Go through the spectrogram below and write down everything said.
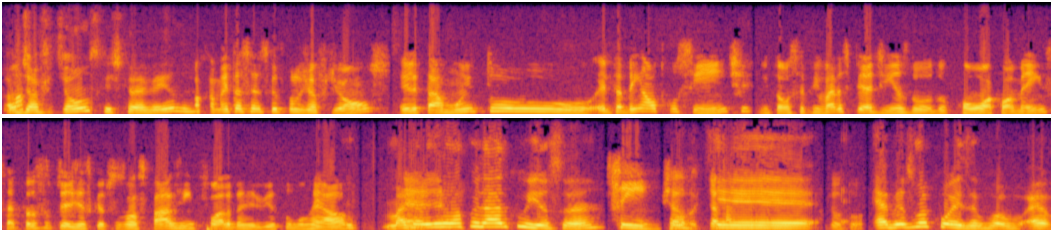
É o Geoff Jones que escreve ainda? O Aquaman tá sendo escrito pelo Jeff Jones. Ele tá muito. Ele tá bem autoconsciente. Então você tem várias piadinhas do, do- com o Aquaman, sabe? Todas as piadinhas que as pessoas fazem fora da revista do mundo real. Mas É. que tomar cuidado com isso, né? Sim, já, já tá. Porque Eu tô. é a mesma coisa. É,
